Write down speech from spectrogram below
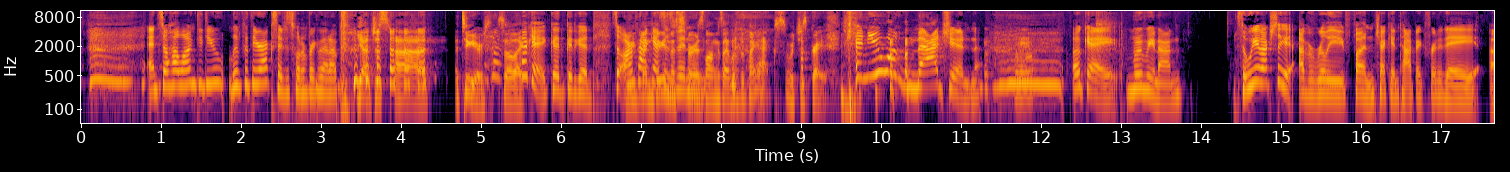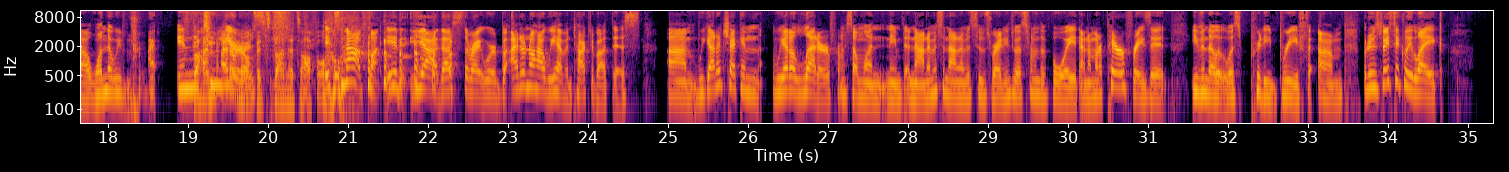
and so how long did you live with your ex? I just want to bring that up. yeah, just uh, two years. So like, okay, good, good, good. So our we've podcast been doing has this been for as long as I lived with my ex, which is great. Can you imagine? okay, moving on. So we have actually have a really fun check-in topic for today. Uh, one that we've I, in the fun? two years. I don't know if it's fun. It's awful. It's not fun. It, yeah, that's the right word. But I don't know how we haven't talked about this. Um, we got a check in. We got a letter from someone named Anonymous Anonymous who's writing to us from the void, and I'm going to paraphrase it, even though it was pretty brief. Um, but it was basically like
